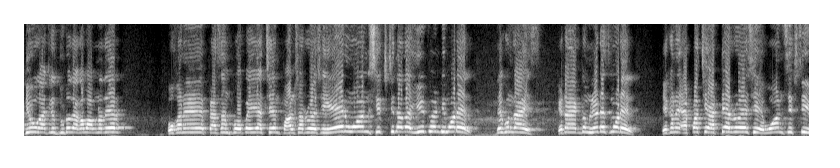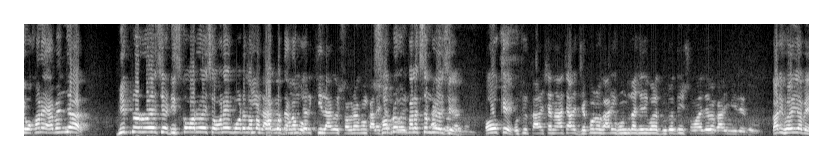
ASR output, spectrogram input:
ডিউক আজকে দুটো দেখাবো আপনাদের। ওখানে প্যাশন প্রো পেয়ে যাচ্ছেন পালসার রয়েছে এন ওয়ান সিক্সটি দাদা ই টোয়েন্টি মডেল দেখুন গাইস এটা একদম লেটেস্ট মডেল এখানে অ্যাপাচি আরটিআর রয়েছে ওয়ান সিক্সটি ওখানে অ্যাভেঞ্জার ভিক্টর রয়েছে ডিসকভার রয়েছে অনেক মডেল কি আমরা লাগবে দেখাবো। কি লাগবে? সব রকম কালেকশন সব রকম কালেকশন রয়েছে। ওকে প্রচুর কালেকশন আছে আর যে কোনো গাড়ি বন্ধুরা যদি বলে দুটো দিন সময় দেবে গাড়ি মিলিয়ে দেবো। গাড়ি হয়ে যাবে?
